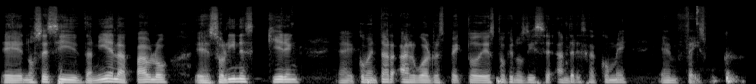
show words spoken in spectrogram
Eh, no sé si Daniela, Pablo, eh, Solines quieren eh, comentar algo al respecto de esto que nos dice Andrés Jacome en Facebook.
